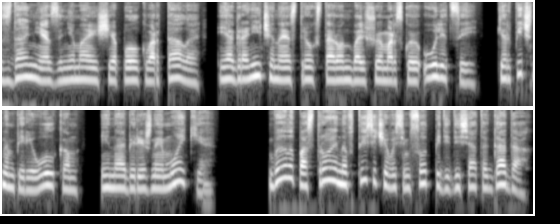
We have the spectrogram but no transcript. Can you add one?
Здание, занимающее полквартала и ограниченное с трех сторон большой морской улицей, кирпичным переулком и набережной Мойки, было построено в 1850-х годах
